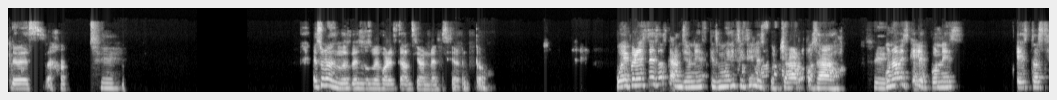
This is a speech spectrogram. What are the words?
Debes, ajá. sí. Es una de sus- de sus mejores canciones, siento. Güey, pero es de esas canciones que es muy difícil escuchar. O sea, Sí. una vez que le pones estas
